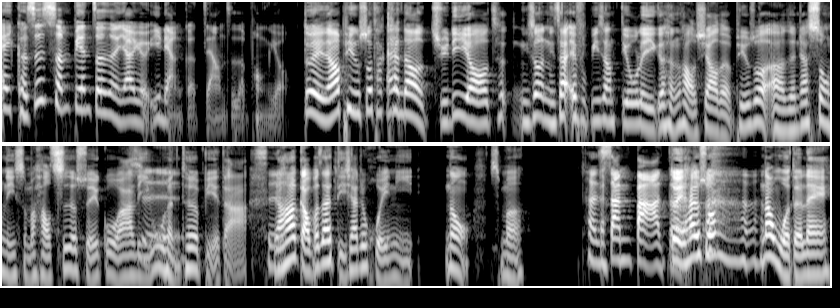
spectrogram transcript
哎、可是身边真的要有一两个这样子的朋友。对，然后譬如说他哎看到，举例哦，他你说你在 FB 上丢了一个很好笑的，比如说呃，人家送你什么好吃的水果啊，礼物很特别的啊，然后他搞不好在底下就回你那种什么，很三八的，对，他就说 那我的嘞，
